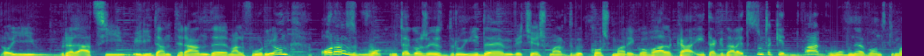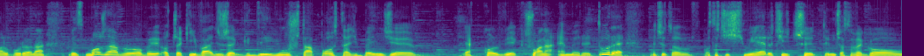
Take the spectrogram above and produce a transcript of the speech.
no i relacji Illidan Tyrande Malfurion oraz wokół tego, że jest druidem, wiecie, szmaragdowy koszmar, jego walka i tak dalej. To są takie dwa główne wątki Malfuriona, więc można byłoby oczekiwać, że gdy już ta postać będzie jakkolwiek szła na emeryturę, czy to w postaci śmierci, czy tymczasowego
